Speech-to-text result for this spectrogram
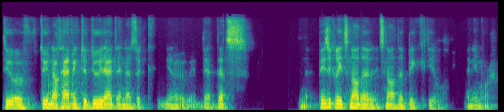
to to not having to do that and as a you know that that's basically it's not a it's not a big deal anymore.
